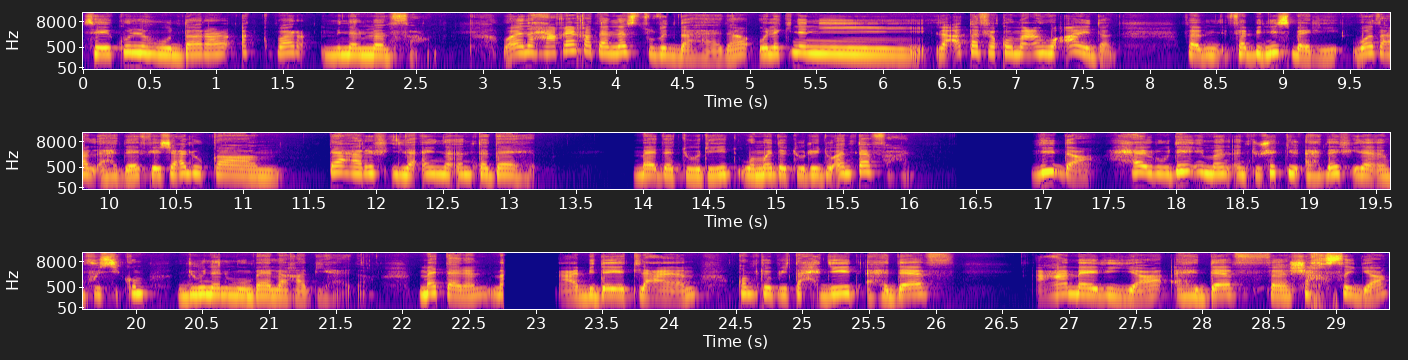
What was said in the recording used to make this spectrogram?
سيكون له ضرر أكبر من المنفعة وأنا حقيقة لست ضد هذا ولكنني لا أتفق معه أيضا. فبالنسبة لي وضع الأهداف يجعلك تعرف إلى أين أنت ذاهب ماذا تريد وماذا تريد أن تفعل. لذا حاولوا دائما أن تشكل أهداف إلى أنفسكم دون المبالغة بهذا. مثلا مع بداية العام قمت بتحديد أهداف عملية أهداف شخصية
